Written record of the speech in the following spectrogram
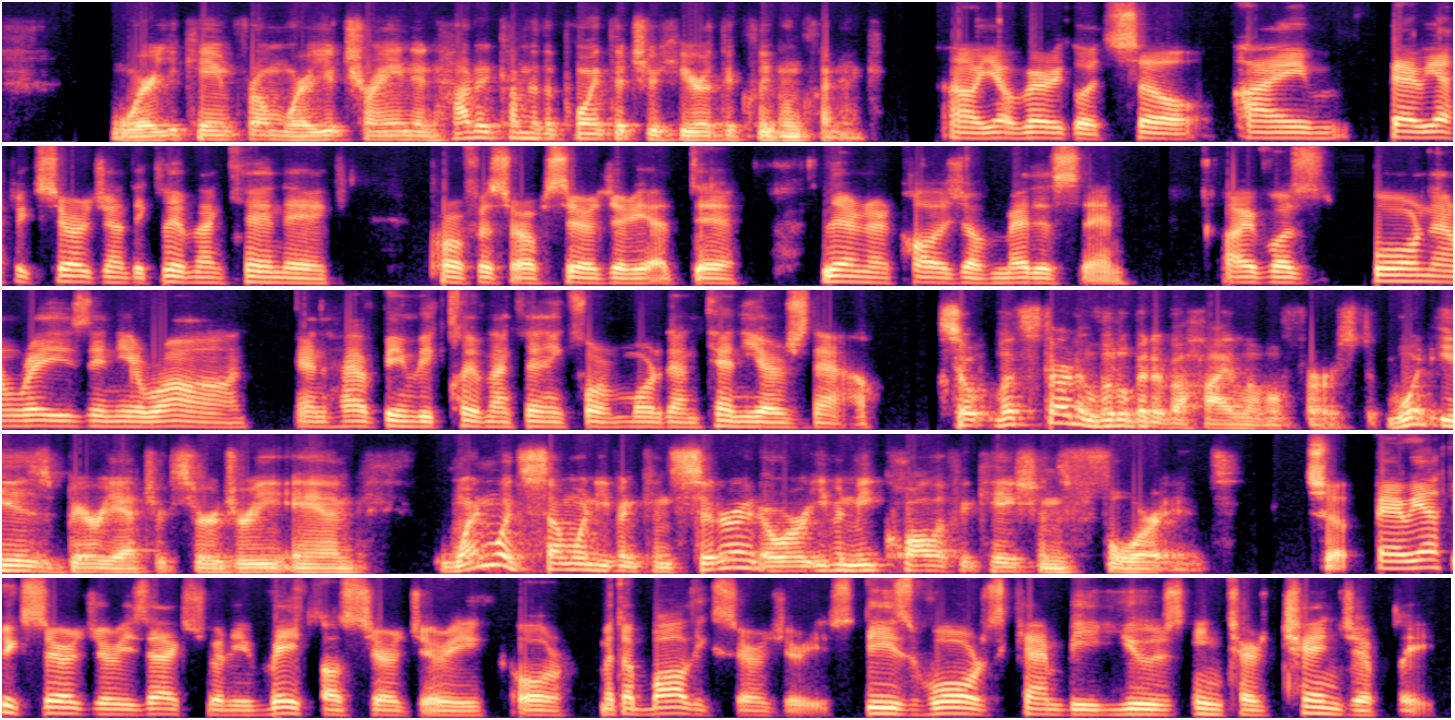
where you came from, where you trained, and how did it come to the point that you're here at the Cleveland Clinic? Oh, yeah, very good. So, I'm bariatric surgeon at the Cleveland Clinic, professor of surgery at the Lerner College of Medicine. I was born and raised in Iran and have been with Cleveland Clinic for more than 10 years now. So let's start a little bit of a high level first. What is bariatric surgery and when would someone even consider it or even meet qualifications for it? So, bariatric surgery is actually weight loss surgery or metabolic surgeries. These words can be used interchangeably.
